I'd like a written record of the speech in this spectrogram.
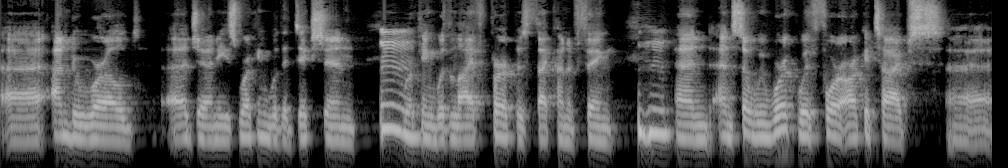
uh, underworld uh, journeys, working with addiction, mm. working with life purpose, that kind of thing. Mm-hmm. And and so we work with four archetypes: uh,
